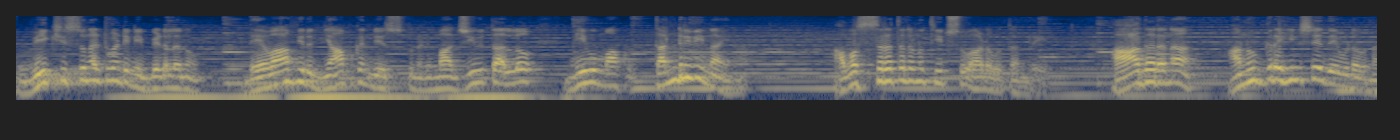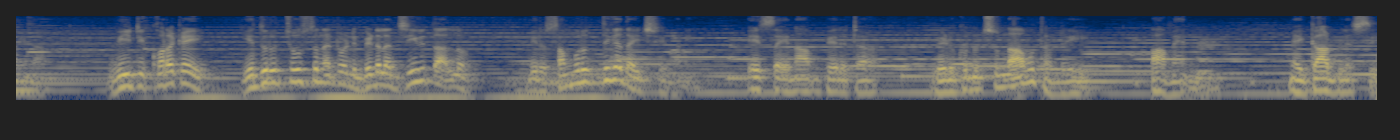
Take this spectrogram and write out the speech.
వీక్షిస్తున్నటువంటి నీ బిడలను దేవా మీరు జ్ఞాపకం చేసుకునండి. మా జీవితాల్లో నీవు మాకు తండ్రివి నాయన. అవసరతలను తీర్చువాడవు తండ్రి. ఆదరణ అనుగ్రహించే దేవుడవు నాయనా. వీటి కొరకై ఎదురు చూస్తున్నటువంటి బిడ్డల జీవితాల్లో మీరు సమృద్ధిగా దయచేయమని ఏసై నా పేరిట వేడుకొనుచున్నాము తండ్రి. Amen. May God bless you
